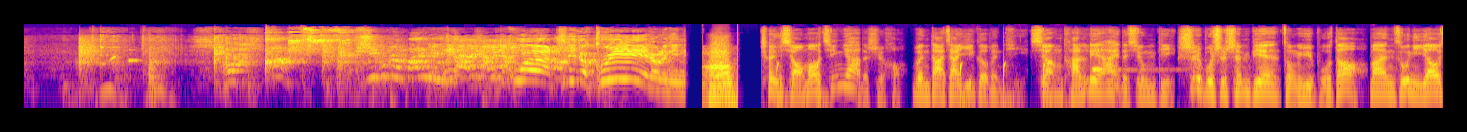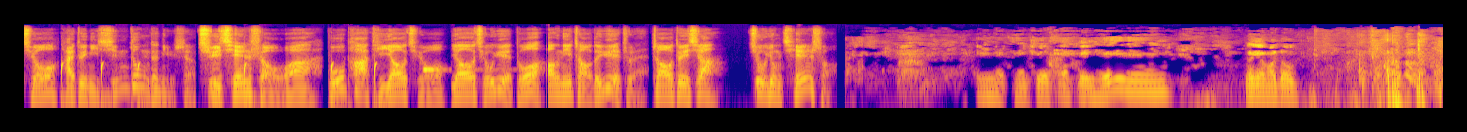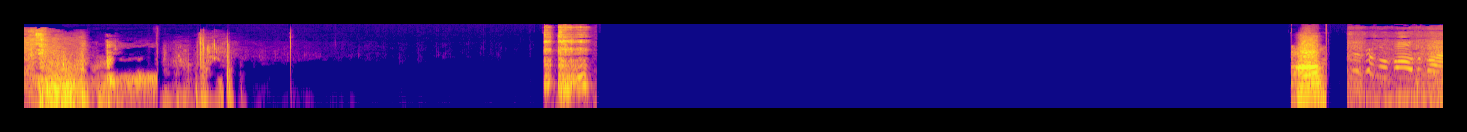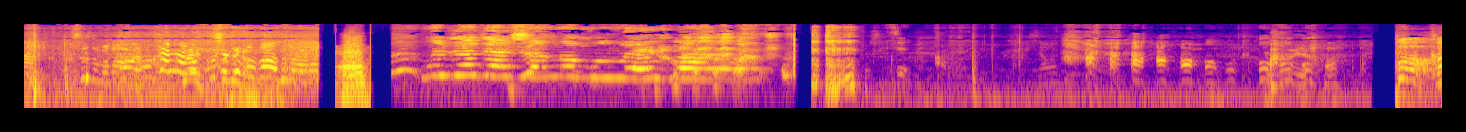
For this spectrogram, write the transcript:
我你个鬼了你！好，趁小猫惊讶的时候，问大家一个问题：想谈恋爱的兄弟，是不是身边总遇不到满足你要求还对你心动的女生？去牵手啊，不怕提要求，要求越多，帮你找的越准。找对象就用牵手。是？不是这么报的吧？我今天穿个木棉花。哈哈哈！哈哈哈！不看。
